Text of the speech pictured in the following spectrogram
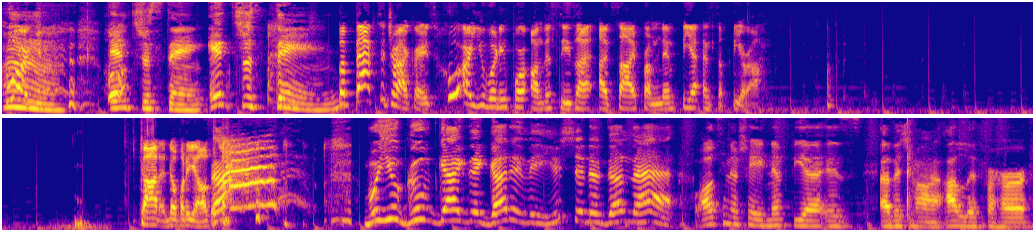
Who are you? Hmm. who, Interesting. Interesting. but back to Drag Race. Who are you rooting for on this season aside from Nymphia and Sapphira? Got it. Nobody else. Ah! Well, you goofed gagged and gutted me. You shouldn't have done that. Altino Shade Nymphia is a bitch mine. I live for her.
